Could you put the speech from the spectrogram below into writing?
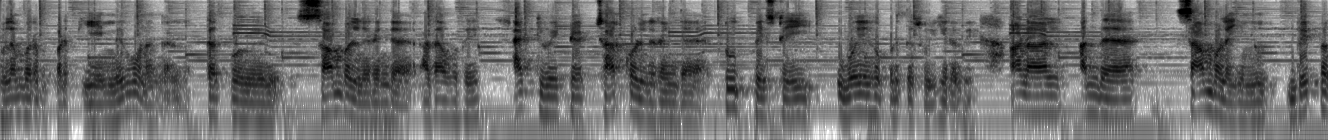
விளம்பரப்படுத்திய நிறுவனங்கள் தற்போது சாம்பல் நிறைந்த அதாவது ஆக்டிவேட்டட் சார்கோல் நிறைந்த டூத் பேஸ்டை உபயோகப்படுத்த சொல்கிறது. ஆனால் அந்த சாம்பலையும் வேப்ப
